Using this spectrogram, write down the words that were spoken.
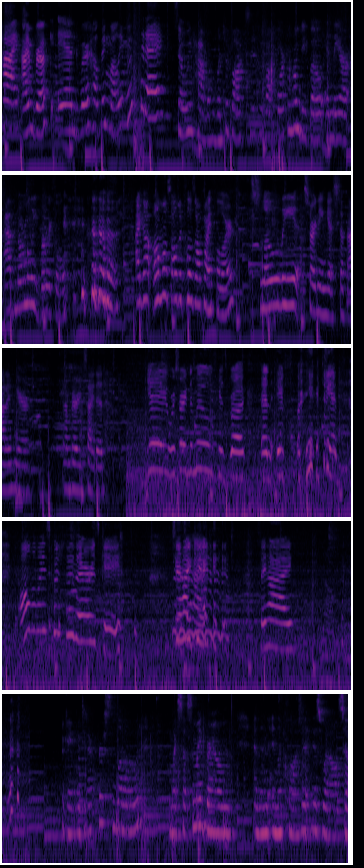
Hi, I'm Brooke, and we're helping Molly move today. So we have a whole bunch of boxes. We bought four from Home Depot and they are abnormally vertical. I got almost all the clothes off my floor. Slowly starting to get stuff out of here I'm very excited. Yay, we're starting to move. Here's Brooke. And if you can't, all the way squished in there is Kate. Say hi, Kate. Say hi. okay, we did our first load. My stuff's in my room and then in the closet as well. So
